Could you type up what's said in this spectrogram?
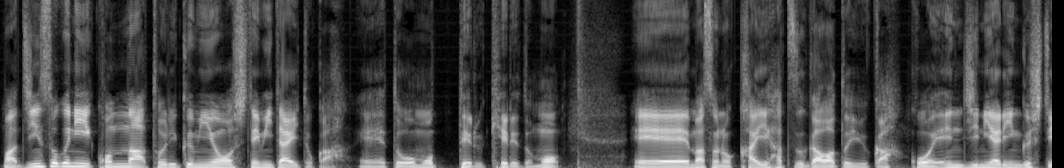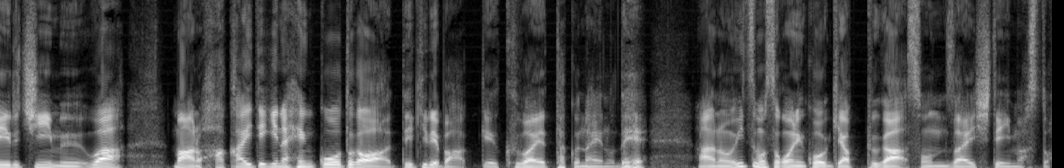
まあ迅速にこんな取り組みをしてみたいとか、えっ、と、思ってるけれども、えー、まあその開発側というか、こうエンジニアリングしているチームは、まああの破壊的な変更とかはできれば加えたくないので、あの、いつもそこにこうギャップが存在していますと。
